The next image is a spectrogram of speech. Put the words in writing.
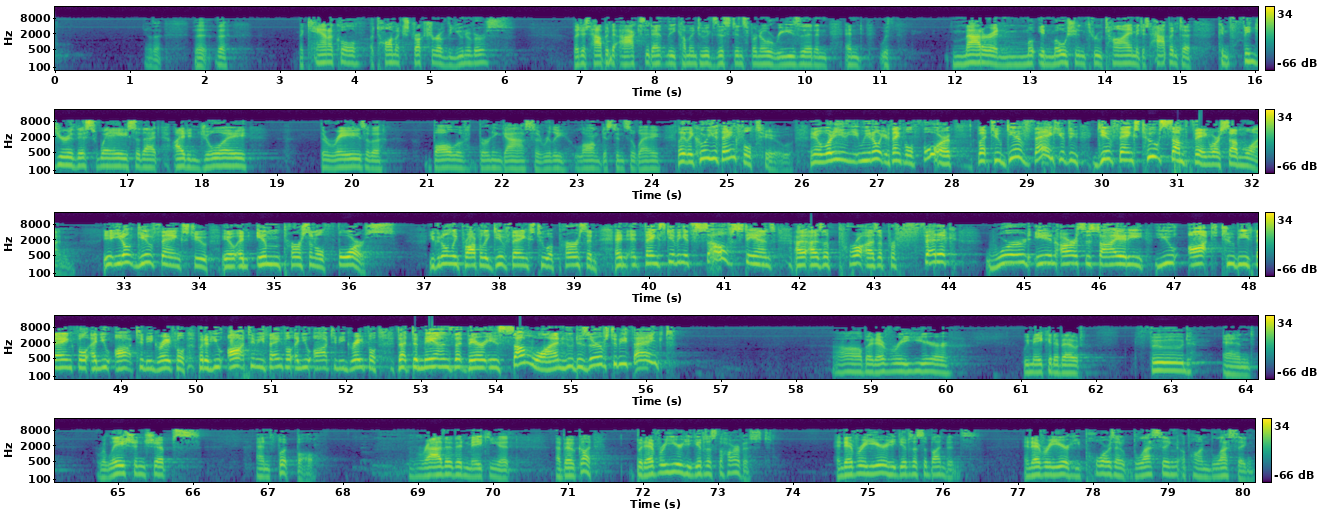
You know, the, the, the mechanical atomic structure of the universe that just happened to accidentally come into existence for no reason and, and with matter and mo- in motion through time, it just happened to configure this way so that I'd enjoy the rays of a ball of burning gas a really long distance away. Like, like, who are you thankful to? You know, what are you, we know what you're thankful for, but to give thanks, you have to give thanks to something or someone. You, you don't give thanks to, you know, an impersonal force. You can only properly give thanks to a person. And, and Thanksgiving itself stands as a, pro, as a prophetic word in our society, you ought to be thankful and you ought to be grateful. But if you ought to be thankful and you ought to be grateful, that demands that there is someone who deserves to be thanked. Oh, but every year we make it about food and relationships and football rather than making it about God. But every year he gives us the harvest. And every year he gives us abundance. And every year he pours out blessing upon blessing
